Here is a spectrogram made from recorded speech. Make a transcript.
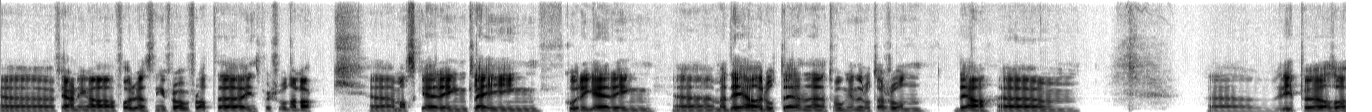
eh, fjerning av forurensning fra overflate, inspeksjon av lakk, eh, maskering, kleding, korrigering eh, med DA, roterende, tvungen rotasjon, DA. eh, eh, ripe, altså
